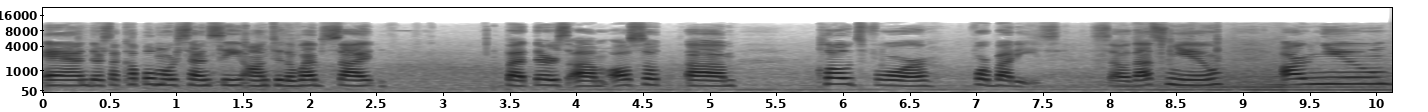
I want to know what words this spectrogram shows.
And there's a couple more Scentsy onto the website. But there's um, also um, clothes for for buddies. So that's new. Our new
